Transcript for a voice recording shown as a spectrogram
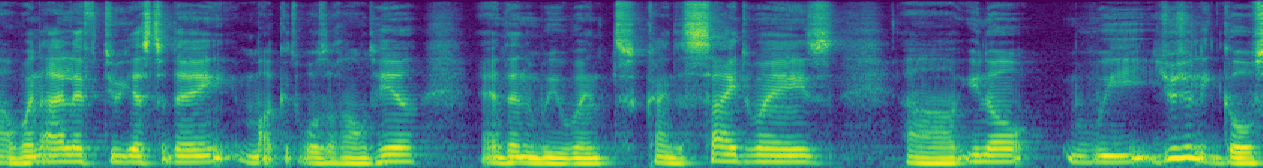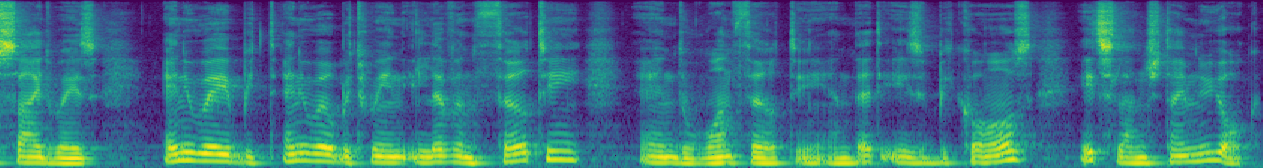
uh, when I left you yesterday, market was around here, and then we went kind of sideways. Uh, you know, we usually go sideways anyway, anywhere between 11.30 and 1.30 and that is because it's lunchtime New York.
